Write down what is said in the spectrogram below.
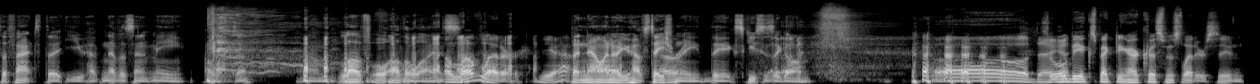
the fact that you have never sent me a letter, um, love or otherwise. A love letter. Yeah. But now I know you have stationery. The excuses are gone. Oh, so we'll it. be expecting our Christmas letters soon.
